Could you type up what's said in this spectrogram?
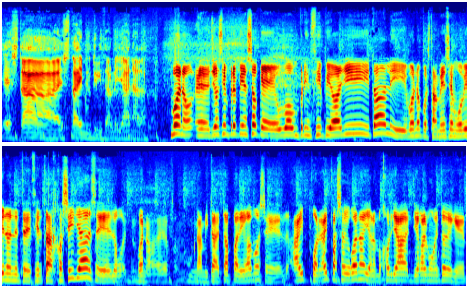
Está, está inutilizable ya, nada. Bueno, eh, yo siempre pienso que hubo un principio allí y tal, y bueno, pues también se movieron entre ciertas cosillas. eh, luego, bueno, eh, una mitad de etapa, digamos. eh, ahí, por ahí pasó Iguana y a lo mejor ya llega el momento de que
